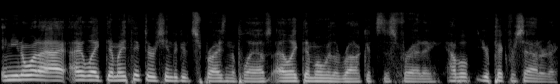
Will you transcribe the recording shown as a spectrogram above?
And you know what? I I like them. I think they're a team that could surprise in the playoffs. I like them over the Rockets this Friday. How about your pick for Saturday?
